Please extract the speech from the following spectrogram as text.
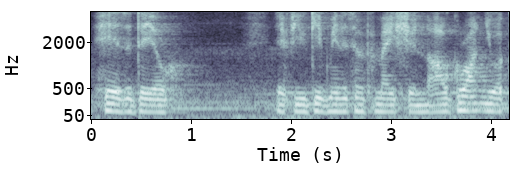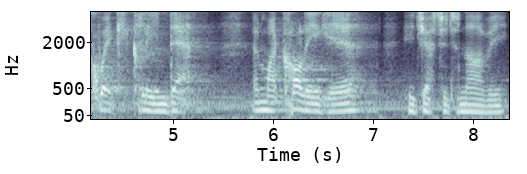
Here's a deal. If you give me this information, I'll grant you a quick, clean death, and my colleague here, he gestured to Navi,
